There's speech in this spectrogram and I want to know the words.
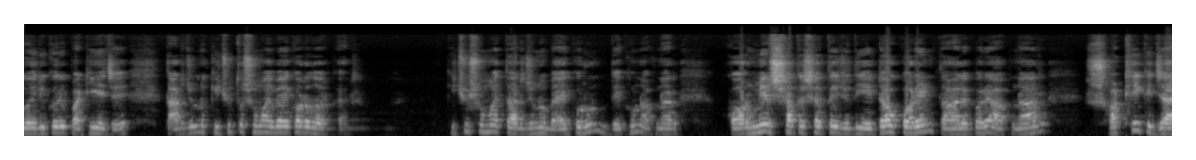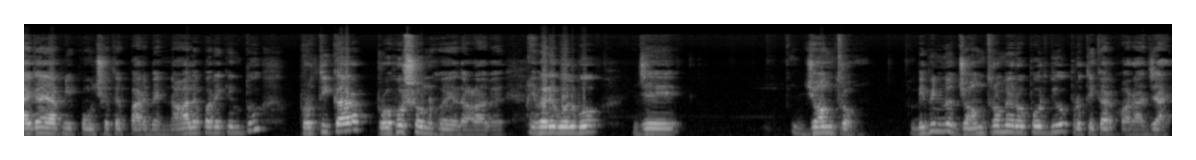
তৈরি করে পাঠিয়েছে, তার জন্য কিছু তো সময় ব্যয় করা দরকার। কিছু সময় তার জন্য ব্যয় করুন। দেখুন, আপনার কর্মের সাথে সাথে যদি এটাও করেন, তাহলে পরে আপনার সঠিক জায়গায় আপনি পৌঁছতে পারবেন। না হলে পরে কিন্তু প্রতিকার প্রহসন হয়ে দাঁড়াবে। এবারে বলব যে যন্ত্রম বিভিন্ন যন্ত্রমের ওপর দিয়েও প্রতিকার করা যায়।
